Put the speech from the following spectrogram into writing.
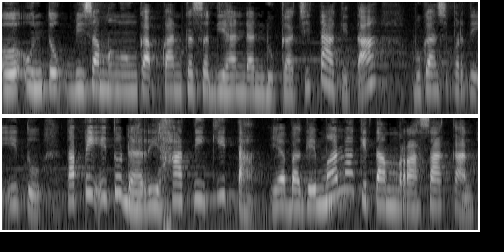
uh, untuk bisa mengungkapkan kesedihan dan duka cita kita bukan seperti itu. Tapi itu dari hati kita. Ya bagaimana kita merasakan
